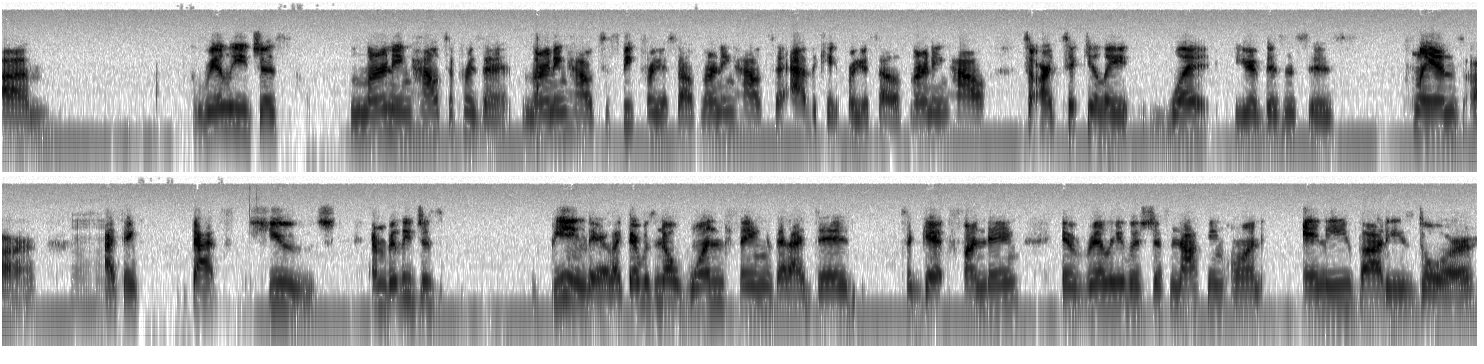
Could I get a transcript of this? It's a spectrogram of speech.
Um, really just learning how to present, learning how to speak for yourself, learning how to advocate for yourself, learning how to articulate what your business's plans are. Mm-hmm. I think that's huge and really just being there. Like there was no one thing that I did to get funding. It really was just knocking on anybody's door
